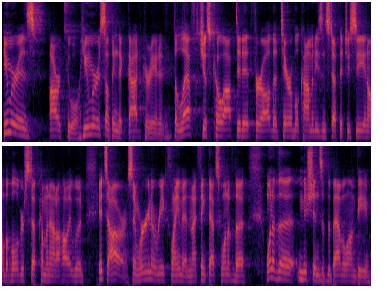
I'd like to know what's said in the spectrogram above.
Humor is our tool. Humor is something that God created. The left just co opted it for all the terrible comedies and stuff that you see and all the vulgar stuff coming out of Hollywood. It's ours, and we're going to reclaim it. And I think that's one of the, one of the missions of the Babylon Bee.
